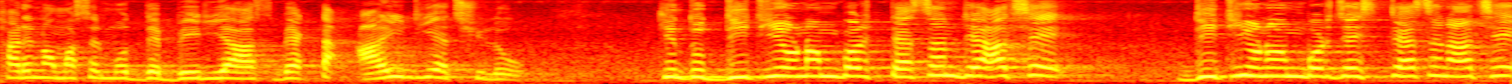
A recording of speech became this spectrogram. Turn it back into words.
সাড়ে ন মাসের মধ্যে বেরিয়ে আসবে, একটা আইডিয়া ছিল। কিন্তু দ্বিতীয় নম্বর স্টেশন যে আছে দ্বিতীয় নম্বর যে স্টেশন আছে,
